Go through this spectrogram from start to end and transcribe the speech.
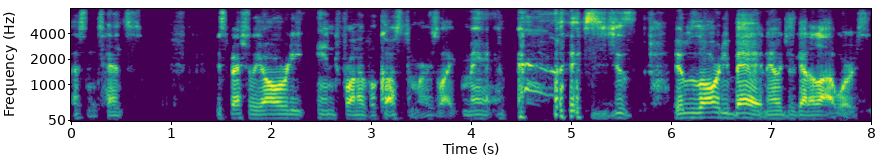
that's intense. Especially already in front of a customer. It's like, man, it's just it was already bad. Now it just got a lot worse.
